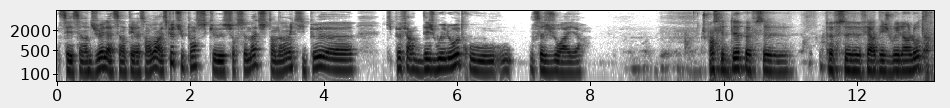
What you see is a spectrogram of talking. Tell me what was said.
c'est un duel assez intéressant à voir. Est-ce que tu penses que sur ce match, tu en as un qui peut, euh, qui peut faire déjouer l'autre ou, ou, ça se jouera ailleurs? Je pense que les deux peuvent se, peuvent se faire déjouer l'un l'autre.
